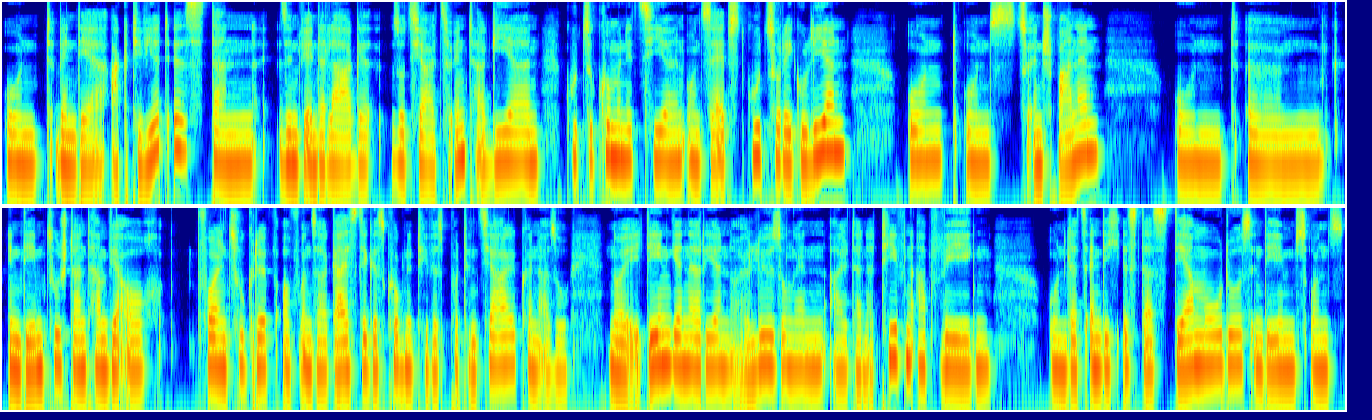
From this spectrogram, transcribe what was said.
Und wenn der aktiviert ist, dann sind wir in der Lage, sozial zu interagieren, gut zu kommunizieren, uns selbst gut zu regulieren und uns zu entspannen. Und ähm, in dem Zustand haben wir auch vollen Zugriff auf unser geistiges, kognitives Potenzial, können also neue Ideen generieren, neue Lösungen, Alternativen abwägen. Und letztendlich ist das der Modus, in dem es uns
